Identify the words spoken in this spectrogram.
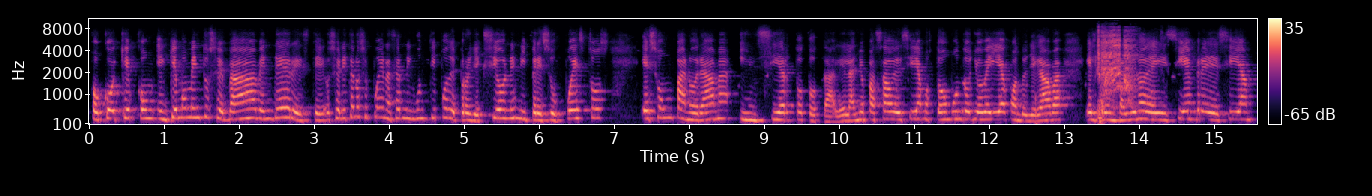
o qué, con, en qué momento se va a vender, este, o sea, ahorita no se pueden hacer ningún tipo de proyecciones ni presupuestos es un panorama incierto total. El año pasado decíamos, todo el mundo, yo veía cuando llegaba el 31 de diciembre, decían,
